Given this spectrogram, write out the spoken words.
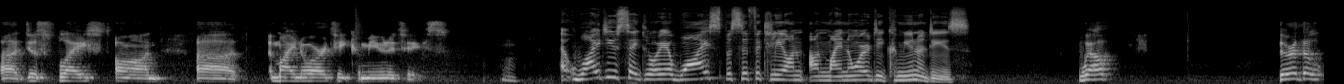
uh, displaced on minority communities. Why do you say, Gloria, why specifically on, on minority communities? Well, they're the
